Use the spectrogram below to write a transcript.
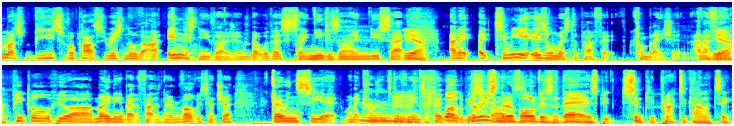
Mm. much beautiful parts of the original that are in this new version, but with, let's say, new design, new set. Yeah. And it, it, to me, it is almost the perfect combination. And I think Yeah. people who are moaning about the fact there's no revolve, etc., go and see it when it comes into the Queens. I think well, they're the gonna reason the surprised. Revolve isn't there is simply practicality.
